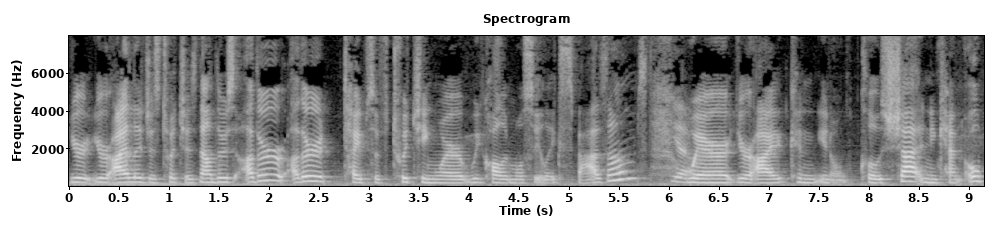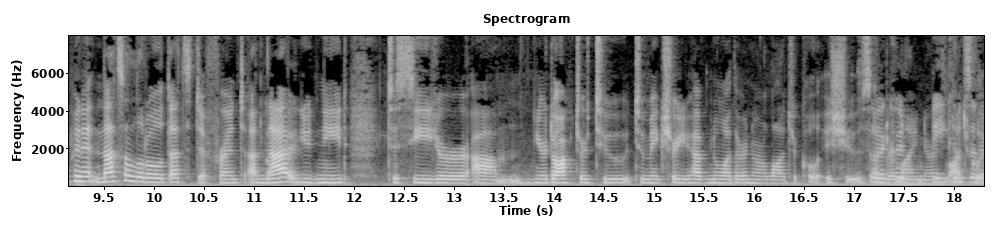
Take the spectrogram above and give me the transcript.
your your eyelid just twitches. Now there's other other types of twitching where we call it mostly like spasms, Yeah. where your eye can you know close shut and you can't open it, and that's a little that's different. And that you'd need to see your um, your doctor to to make sure you have no other neurological issues So it underlying could be neurological considered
